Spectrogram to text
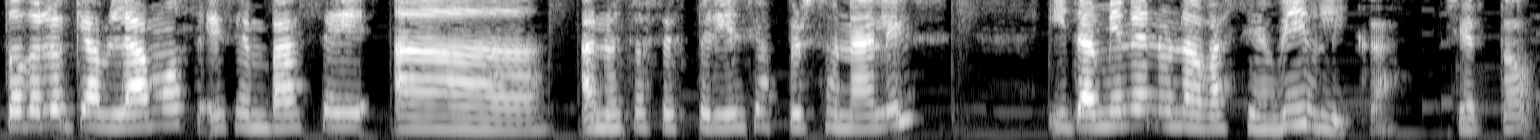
todo lo que hablamos es en base a, nuestras experiencias personales y también en una base bíblica, ¿cierto?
